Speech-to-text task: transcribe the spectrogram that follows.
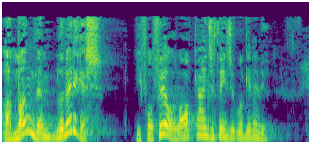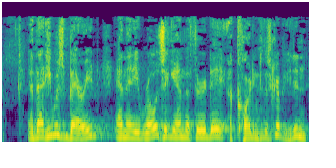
Among them, Leviticus. He fulfilled all kinds of things that we'll get into. And that he was buried, and then he rose again the third day according to the scripture. He didn't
